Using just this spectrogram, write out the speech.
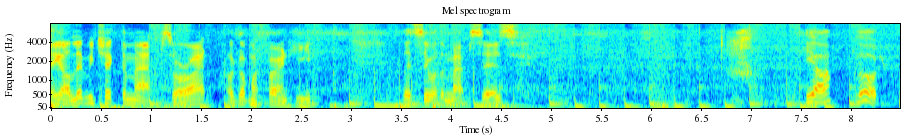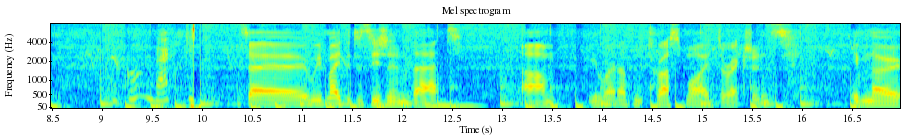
Hang on, let me check the maps, all right? I've got my phone here. Let's see what the map says. Here, look. I've gone back to So we've made the decision that um, Eli doesn't trust my directions, even though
